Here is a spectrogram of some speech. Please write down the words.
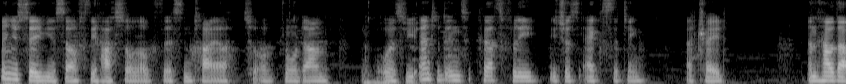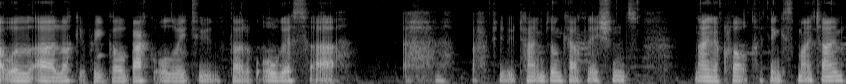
And you're saving yourself the hassle of this entire sort of drawdown. Or as you entered in successfully you're just exiting a trade and how that will uh, look if we go back all the way to the 3rd of August. Uh, I have to do time zone calculations. 9 o'clock, I think, is my time.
